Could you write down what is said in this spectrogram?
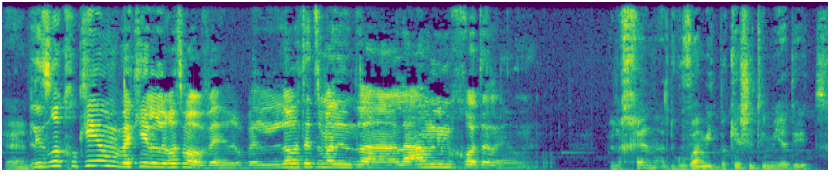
כן. לזרוק חוקים וכאילו לראות מה עובר, ולא לתת זמן לעם למחות עליהם. ולכן התגובה המתבקשת היא מיידית.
